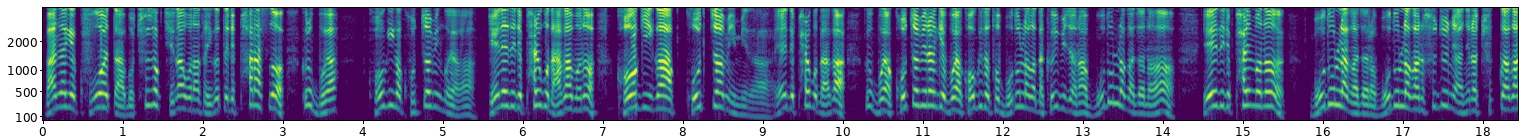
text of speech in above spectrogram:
만약에 9월달 뭐 추석 지나고 나서 이것들이 팔았어. 그럼 뭐야? 거기가 고점인 거야. 얘네들이 팔고 나가면은 거기가 고점입니다. 얘네들이 팔고 나가. 그 뭐야? 고점이라는 게 뭐야? 거기서 더 못 올라간다. 그 의미잖아. 못 올라가잖아. 얘네들이 팔면은 못 올라가잖아. 못 올라가는 수준이 아니라 주가가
